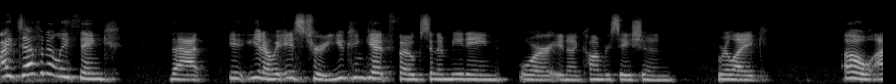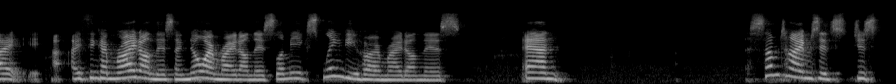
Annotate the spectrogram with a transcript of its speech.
I definitely think that it, you know it's true. You can get folks in a meeting or in a conversation who are like, "Oh, I I think I'm right on this. I know I'm right on this. Let me explain to you how I'm right on this." And sometimes it's just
